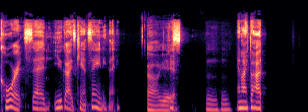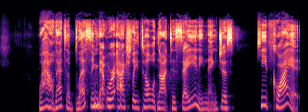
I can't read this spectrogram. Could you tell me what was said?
court said, you guys can't say anything. oh yeah. Just, hmm and I thought, wow, that's a blessing that we're actually told not to say anything. Just keep quiet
